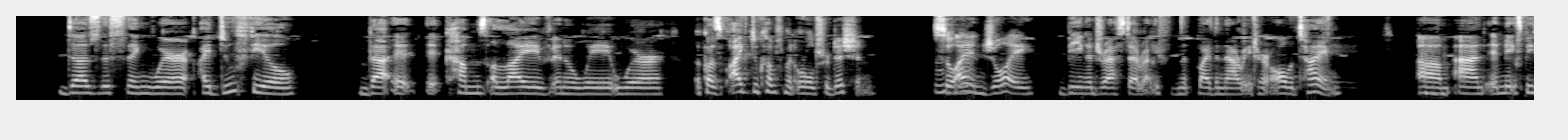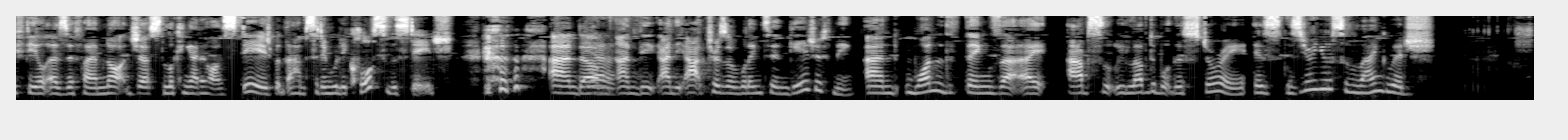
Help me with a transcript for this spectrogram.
does this thing where I do feel that it, it comes alive in a way where because I do come from an oral tradition. So mm-hmm. I enjoy being addressed directly the, by the narrator all the time. Um, mm-hmm. and it makes me feel as if I'm not just looking at it on stage, but that I'm sitting really close to the stage. and, um, yes. and the, and the actors are willing to engage with me. And one of the things that I absolutely loved about this story is, is your use of language.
